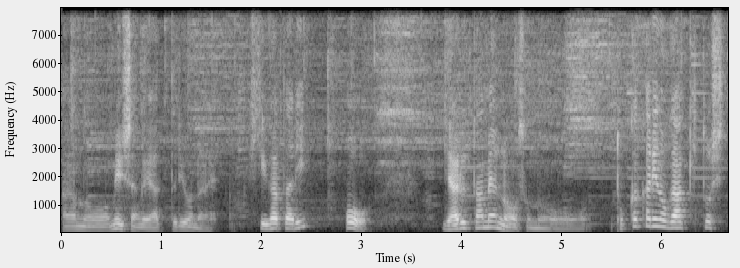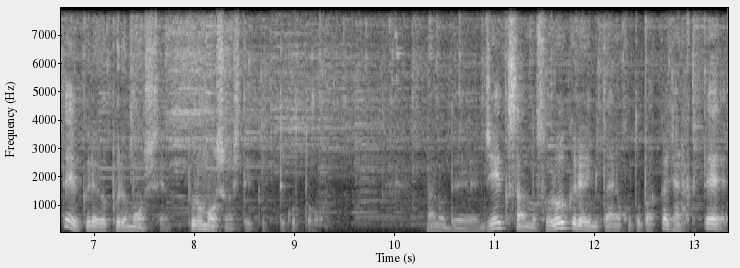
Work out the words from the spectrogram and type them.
あのー、ミュージシャンがやってるような弾き語りをやるためのその取っかかりの楽器としてウクレレをプロモーションプロモーションしていくってこと。なのでジェイクさんのソロウクレレみたいなことばっかりじゃなくて、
